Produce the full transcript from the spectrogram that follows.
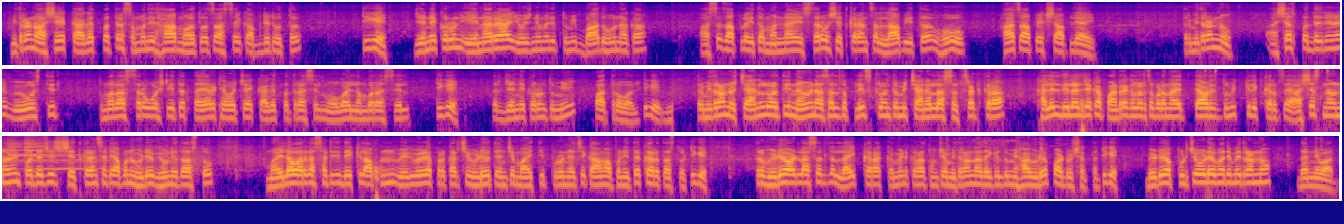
मित्रांनो असे कागदपत्र संबंधित हा महत्त्वाचा असं एक अपडेट होतं. ठीक आहे. जेणेकरून येणाऱ्या योजनेमध्ये तुम्ही बाद होऊ नका. असंच आपलं इथं म्हणणं आहे. सर्व शेतकऱ्यांचा लाभ इथं हो हाच अपेक्षा आपली आहे. तर मित्रांनो अशाच पद्धतीने व्यवस्थित तुम्हाला सर्व गोष्टी इथं तयार ठेवायच्या आहे कागदपत्र असेल मोबाईल नंबर असेल. ठीक आहे. तर जेणेकरून तुम्ही पात्र व्हाल ठीक आहे? तर मित्रांनो चॅनलवरती नवीन असाल तर प्लीज करून तुम्ही चॅनलला सबस्क्राईब करा. खालील दिलेलं जे काय पांढऱ्या कलरचं बटन आहे त्यावरती तुम्ही क्लिक करायचं आहे अशाच नवनवीन पद्धतीचे शेतकऱ्यांसाठी आपण व्हिडिओ घेऊन येत असतो. महिला वर्गासाठी देखील आपण वेगवेगळ्या प्रकारचे व्हिडिओ त्यांची माहिती पुरवण्याचे काम आपण इथं करत असतो ठीक आहे? तर व्हिडिओ आवडला असेल तर लाईक करा कमेंट करा. तुमच्या मित्रांना देखील तुम्ही हा व्हिडिओ पाठवू शकता ठीक आहे? भेटूया पुढच्या व्हिडिओमध्ये मित्रांनो. धन्यवाद.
